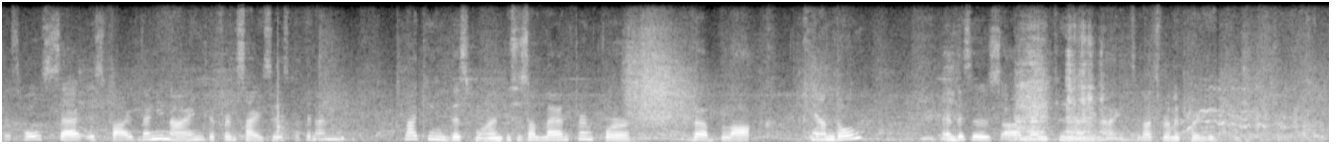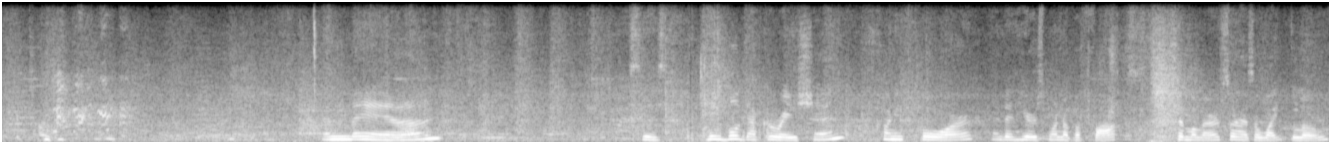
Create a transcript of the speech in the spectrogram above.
This whole set is $5.99, different sizes. But then I'm liking this one. This is a lantern for the block candle. And this is uh, $19.99, so that's really pretty. and then this is table decoration 24 and then here's one of a fox similar so it has a white glow.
